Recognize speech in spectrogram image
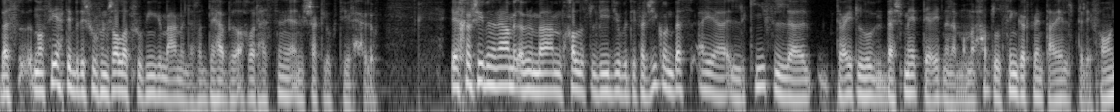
بس نصيحتي بدي أشوف إن شاء الله بشوف يمكن بعمل الذهب والأخضر هالسنة لأنه شكله كتير حلو. آخر شيء بدنا نعمل قبل ما نخلص الفيديو بدي افرجيكم بس أي كيف تبعت البصمات تاعتنا لما بنحط ال fingerprint عليه التليفون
